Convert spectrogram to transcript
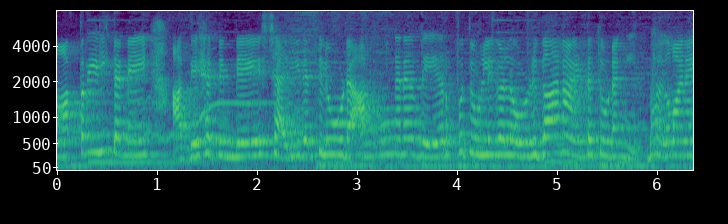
മാത്രയിൽ തന്നെ അദ്ദേഹത്തിന്റെ ശരീരത്തിലൂടെ അങ്ങനെ വേർപ്പ് തുള്ളികൾ ഒഴുകാനായിട്ട് തുടങ്ങി. ഭഗവാനെ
